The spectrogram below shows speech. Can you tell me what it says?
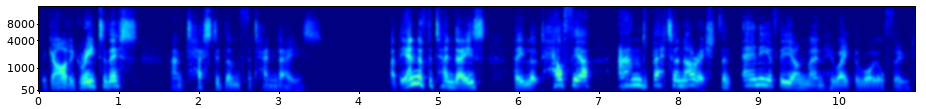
The guard agreed to this and tested them for ten days. At the end of the ten days, they looked healthier and better nourished than any of the young men who ate the royal food.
